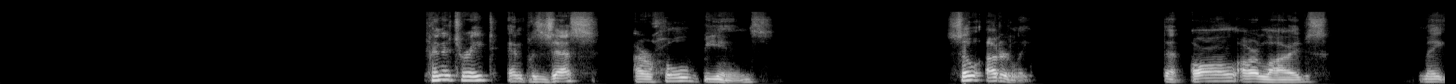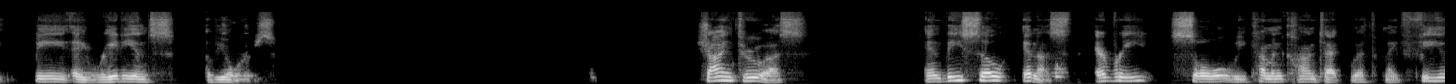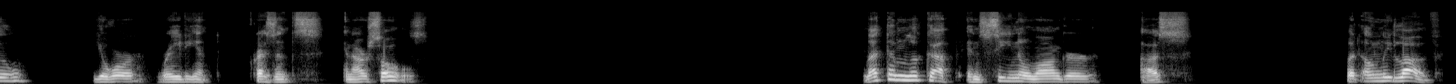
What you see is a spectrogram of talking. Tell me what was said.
Penetrate and possess our whole beings so utterly that all our lives may be a radiance of yours. Shine through us and be so in us every soul we come in contact with may feel your radiant presence in our souls. Let them look up and see no longer us, but only love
